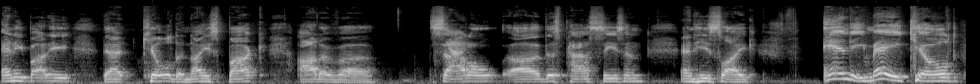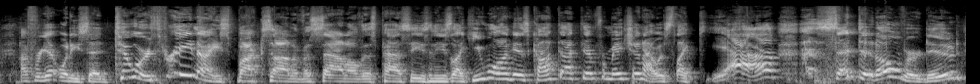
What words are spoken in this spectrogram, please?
anybody that killed a nice buck out of a saddle uh, this past season, and he's like, Andy May killed, I forget what he said, two or three nice bucks out of a saddle this past season. He's like, You want his contact information? I was like, Yeah, send it over, dude.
